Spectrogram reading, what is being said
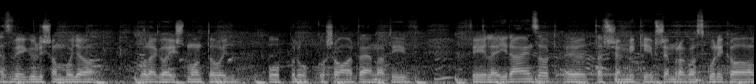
ez végül is, amúgy a kollega is mondta, hogy pop, rockos, alternatív féle irányzat, tehát semmiképp sem ragaszkodik a,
